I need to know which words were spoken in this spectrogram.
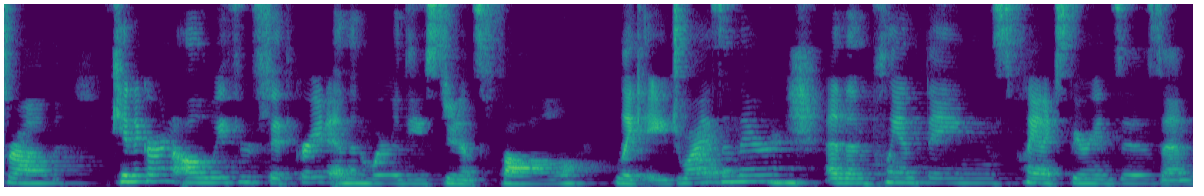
from kindergarten all the way through fifth grade and then where these students fall like age wise in there mm-hmm. and then plan things plan experiences and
